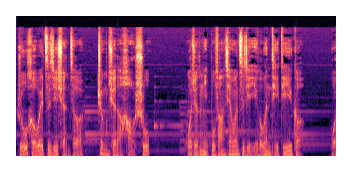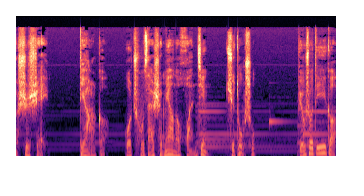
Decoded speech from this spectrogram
如何为自己选择正确的好书。我觉得你不妨先问自己一个问题：第一个。我是谁？第二个，我处在什么样的环境去读书？比如说，第一个，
